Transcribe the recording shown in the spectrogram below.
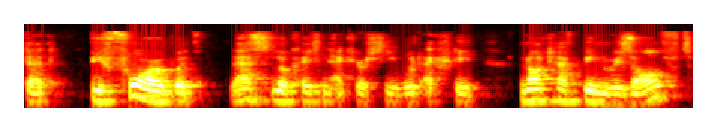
that before with less location accuracy would actually not have been resolved.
